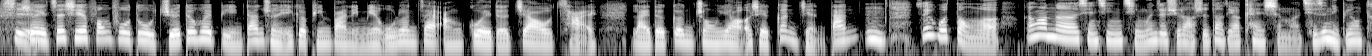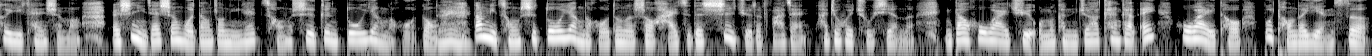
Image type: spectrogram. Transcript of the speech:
是，所以这些丰富度绝对会比单纯一个平板里面，无论再昂贵的教材来的更重要，而且更简单。嗯，所以我懂了。刚刚呢，先请请问这徐老师到底要看什么？其实你不用特意看什么，而是你在生活当中，你应该从事更多样的活动。对，当你从事多样的活动的时候，孩子的视觉的发展它就会出现了。你到户外去，我们可能就要看看，哎，户外里头不同的颜色。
